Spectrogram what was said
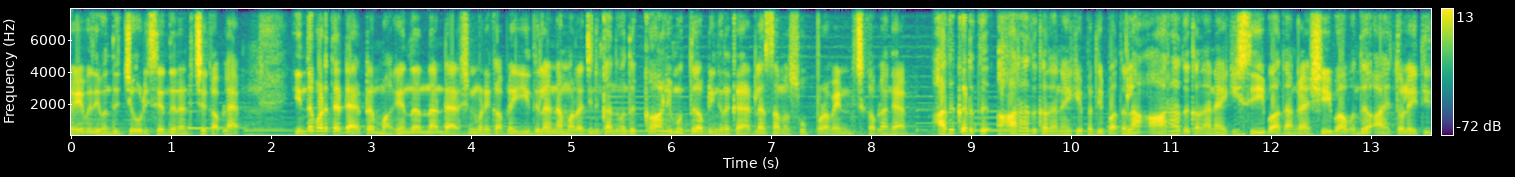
ரேவதி வந்து ஜோடி சேர்ந்து நடிச்சிருக்காப்ல. இந்த படத்தை டேரக்டர் மகேந்திரன் தான் டைரக்ஷன் பண்ணிக்காப்ல இதில் நம்ம ரஜினிகாந்த் வந்து காளிமுத்து அப்படிங்கிற கேரக்டரில் செம சூப்பராகவே நடிச்சுக்காப்லங்க அதுக்கடுத்து ஆறாவது கதாநாயகி பற்றி பார்த்தலாம் ஆறாவது கதாநாயகி ஷீபா தாங்க. ஷீபா வந்து ஆயிரத்தி தொள்ளாயிரத்தி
